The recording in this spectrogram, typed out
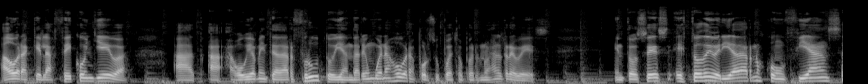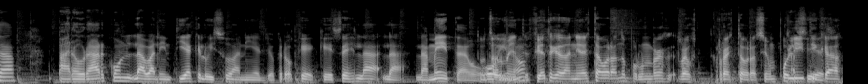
Ahora, que la fe conlleva a, a- a, obviamente a dar fruto y a andar en buenas obras, por supuesto, pero no es al revés. Entonces, esto debería darnos confianza para orar con la valentía que lo hizo Daniel. Yo creo que, que esa es la, la- la meta hoy, Totalmente. ¿no? Fíjate que Daniel está orando por una re- re- restauración política,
